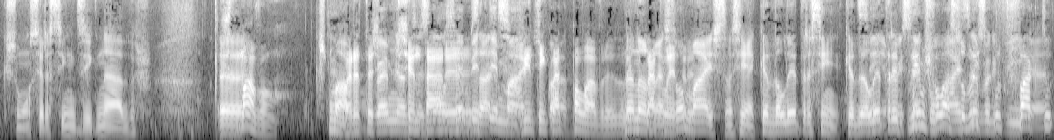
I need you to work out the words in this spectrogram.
costumam ser assim designados. Costumavam. Uh, Costumavam. Agora tens que acrescentar LGBT mais, 24 palavras. 24 não, não, não é só mais. Assim, é cada letra, sim, cada sim, letra. É podemos é falar sobre isso porque, de facto,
